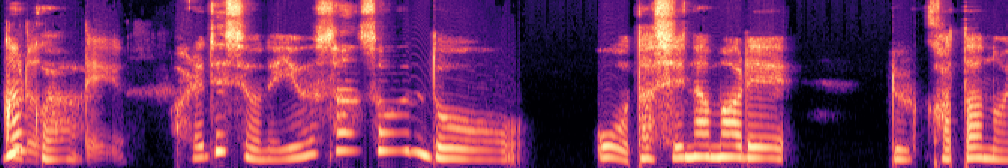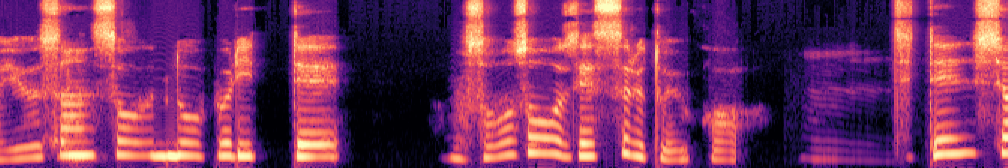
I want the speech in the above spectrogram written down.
なくるんかっ、ていう。あれですよね、有酸素運動をたしなまれる方の有酸素運動ぶりって、もう想像を絶するというか、うん。自転車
